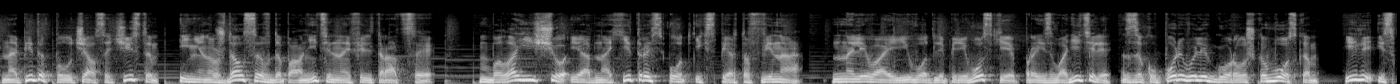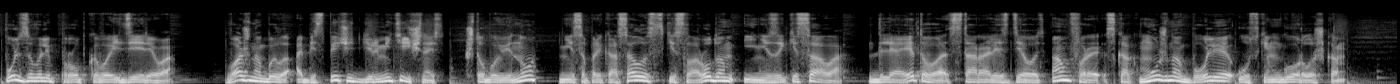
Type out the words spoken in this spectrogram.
Напиток получался чистым и не нуждался в дополнительной фильтрации. Была еще и одна хитрость от экспертов вина. Наливая его для перевозки, производители закупоривали горлышко воском или использовали пробковое дерево. Важно было обеспечить герметичность, чтобы вино не соприкасалось с кислородом и не закисало. Для этого старались сделать амфоры с как можно более узким горлышком.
